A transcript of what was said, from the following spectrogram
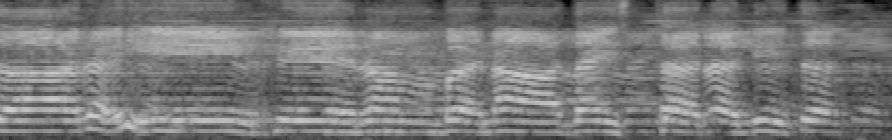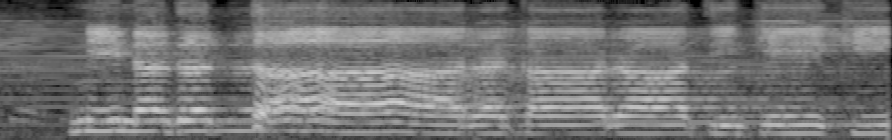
तारयेहेरम्बनादैस्तरलित निनदत्तारकारातिकेकी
